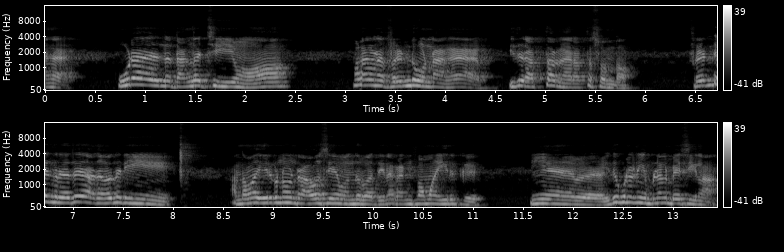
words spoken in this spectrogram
ஏங்க கூட இந்த தங்கச்சியும் பழகின ஃப்ரெண்டும் ஒன்றாங்க இது ரத்தங்க ரத்த சொந்தம். ஃப்ரெண்டுங்கிறது அதை வந்து நீ அந்த மாதிரி இருக்கணுன்ற அவசியம் வந்து பார்த்திங்கன்னா கன்ஃபார்மாக இருக்குது நீங்கள் இது கூட நீங்கள் எப்படினாலும் பேசிக்கலாம்.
